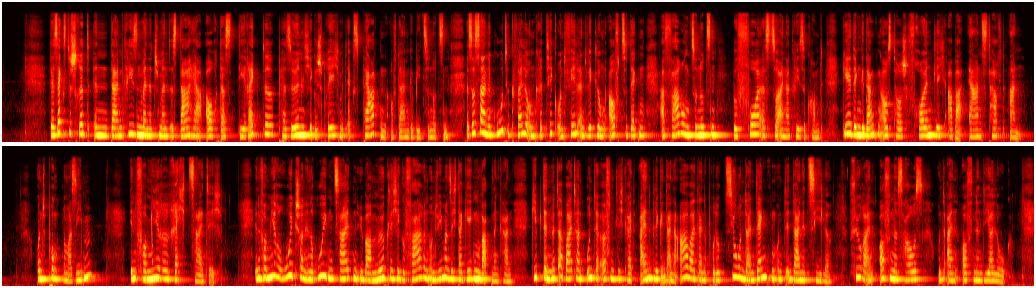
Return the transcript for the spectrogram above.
Der sechste Schritt in deinem Krisenmanagement ist daher auch das direkte persönliche Gespräch mit Experten auf deinem Gebiet zu nutzen. Es ist eine gute Quelle, um Kritik und Fehlentwicklungen aufzudecken, Erfahrungen zu nutzen, bevor es zu einer Krise kommt. Gehe den Gedankenaustausch freundlich, aber ernsthaft an. Und Punkt Nummer sieben. Informiere rechtzeitig. Informiere ruhig schon in ruhigen Zeiten über mögliche Gefahren und wie man sich dagegen wappnen kann. Gib den Mitarbeitern und der Öffentlichkeit Einblick in deine Arbeit, deine Produktion, dein Denken und in deine Ziele. Führe ein offenes Haus und einen offenen Dialog.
